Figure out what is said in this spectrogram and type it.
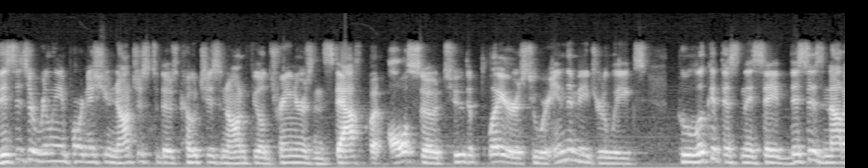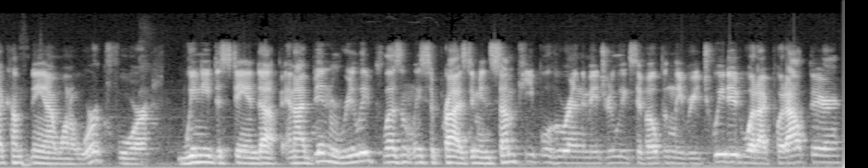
this is a really important issue not just to those coaches and on-field trainers and staff but also to the players who are in the major leagues who look at this and they say, This is not a company I want to work for. We need to stand up. And I've been really pleasantly surprised. I mean, some people who are in the major leagues have openly retweeted what I put out there,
